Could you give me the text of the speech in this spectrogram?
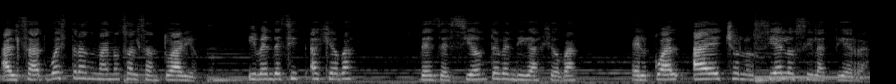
Alzad vuestras manos al santuario y bendecid a Jehová. Desde Sión te bendiga Jehová, el cual ha hecho los cielos y la tierra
